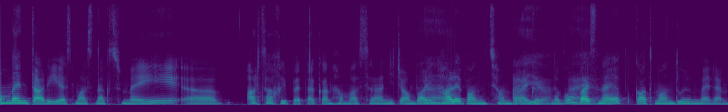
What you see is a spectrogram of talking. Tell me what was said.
Ամեն տարի ես մասնակցում էի Արցախի պետական համալսարանի ճամբարին հա, հարևանությամբ էր գտնվում, բայց նաև Կաթմանդուում եմ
